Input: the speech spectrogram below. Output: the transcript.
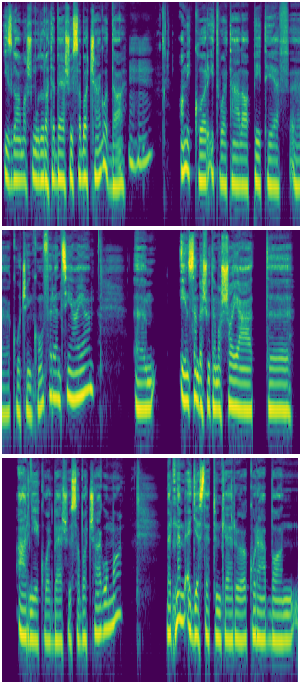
izgalmas módon a te belső szabadságoddal? Uh-huh. Amikor itt voltál a PTF coaching konferenciáján, én szembesültem a saját árnyékolt belső szabadságommal, mert nem egyeztettünk erről korábban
